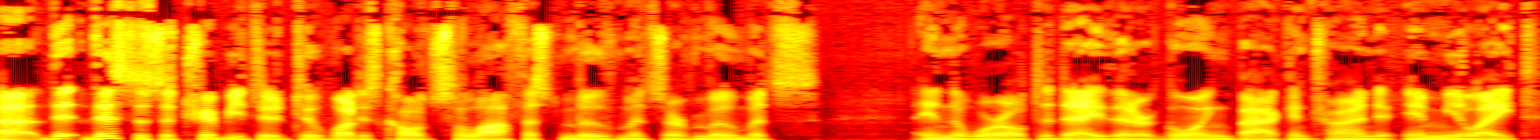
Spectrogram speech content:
Uh, th- this is attributed to what is called Salafist movements or movements in the world today that are going back and trying to emulate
